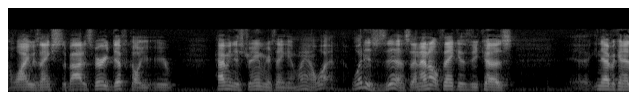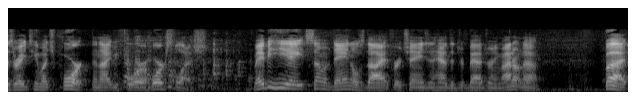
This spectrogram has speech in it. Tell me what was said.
and why he was anxious about it? It's very difficult. You're, having this dream, you're thinking, man, what, what is this? And I don't think it's because Nebuchadnezzar ate too much pork the night before horse flesh. Maybe he ate some of Daniel's diet for a change and had the bad dream. I don't know. But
